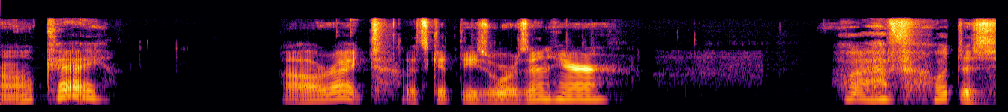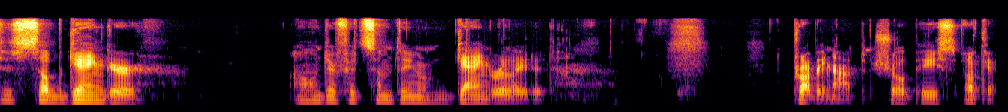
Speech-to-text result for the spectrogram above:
Okay. All right, let's get these words in here. What is this? Subganger. I wonder if it's something gang related. Probably not. Showpiece. Okay.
